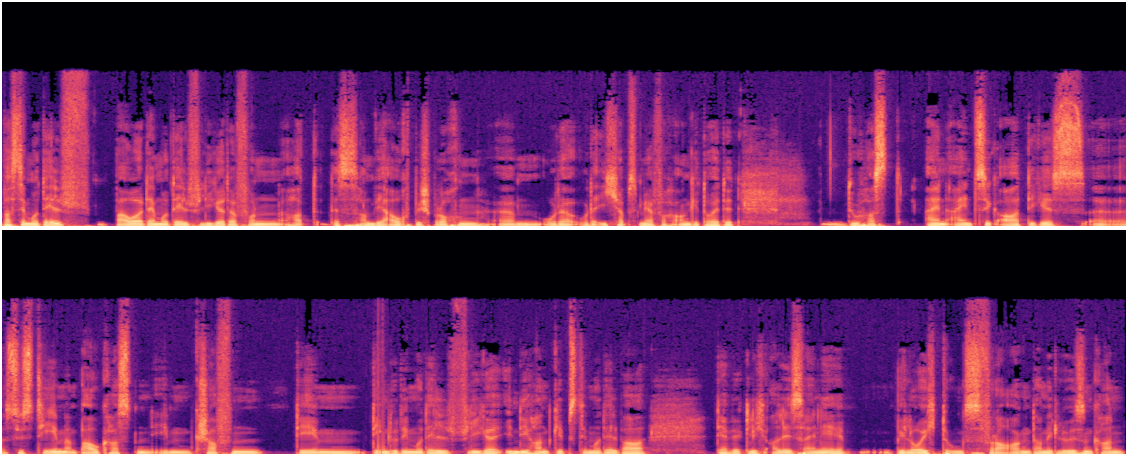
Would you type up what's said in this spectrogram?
Was der Modellbauer, der Modellflieger davon hat, das haben wir auch besprochen ähm, oder, oder ich habe es mehrfach angedeutet. Du hast ein einzigartiges äh, System, ein Baukasten eben geschaffen, dem, dem du den Modellflieger in die Hand gibst, dem Modellbauer, der wirklich alle seine Beleuchtungsfragen damit lösen kann.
